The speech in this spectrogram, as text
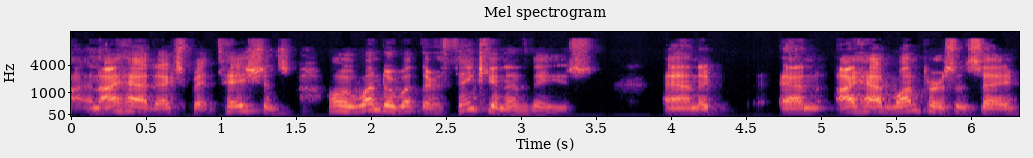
and I had expectations. Oh, I wonder what they're thinking of these, and it, and I had one person say,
